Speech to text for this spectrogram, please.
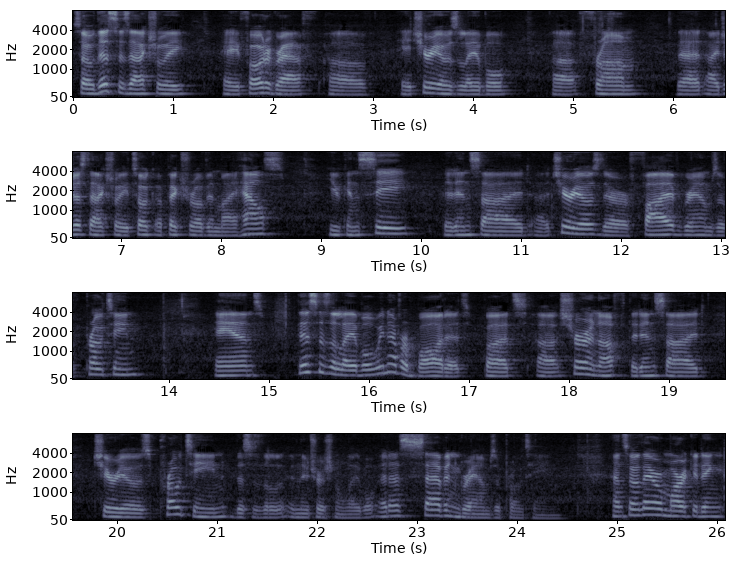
so this is actually a photograph of a Cheerios label uh, from that I just actually took a picture of in my house. You can see that inside uh, Cheerios there are five grams of protein and this is a label, we never bought it, but uh, sure enough that inside Cheerios protein, this is the nutritional label, it has seven grams of protein. And so they were marketing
